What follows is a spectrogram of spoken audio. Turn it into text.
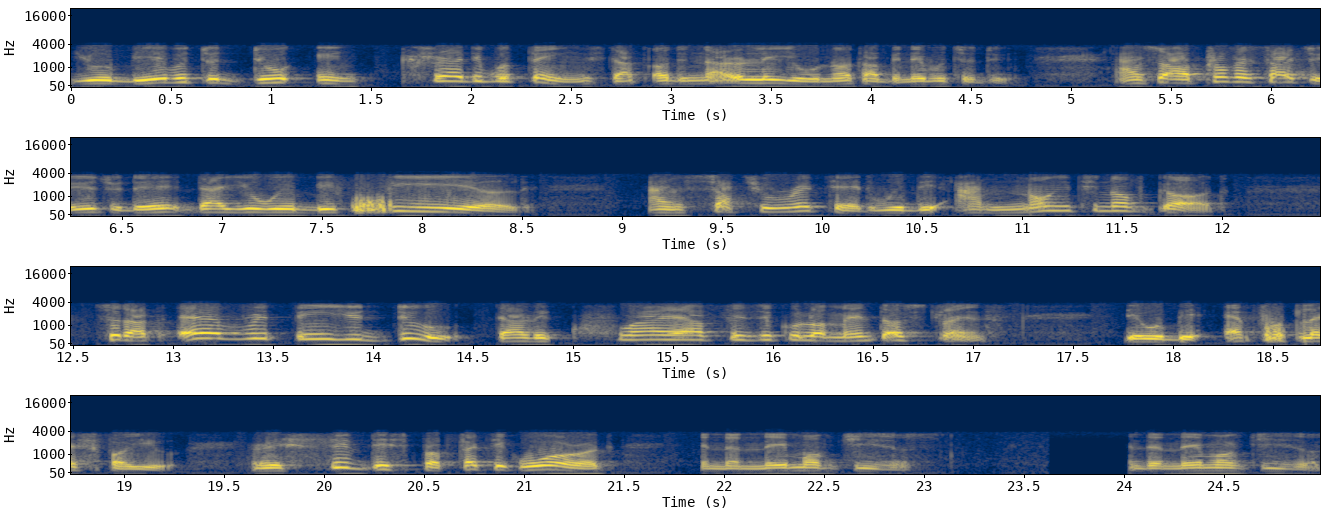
you will be able to do incredible things that ordinarily you would not have been able to do. And so I prophesy to you today that you will be filled and saturated with the anointing of God so that everything you do that require physical or mental strength, they will be effortless for you. Receive this prophetic word in the name of Jesus. In the name of Jesus.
